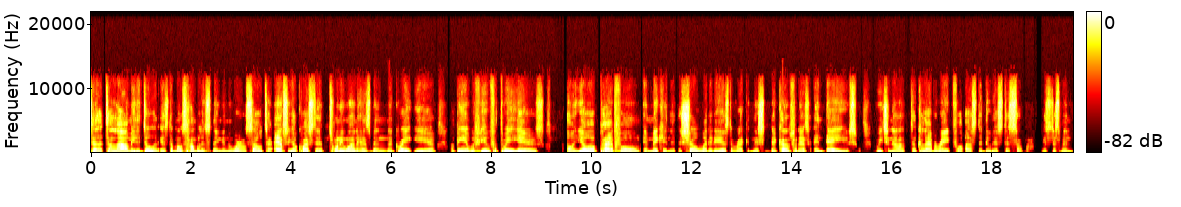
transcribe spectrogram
to, to allow me to do it is the most humblest thing in the world. So to answer your question, 21 has been a great year of being with you for three years, on your platform and making it to show what it is, the recognition that comes from this, and Dave's reaching out to collaborate for us to do this this summer. It's just been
